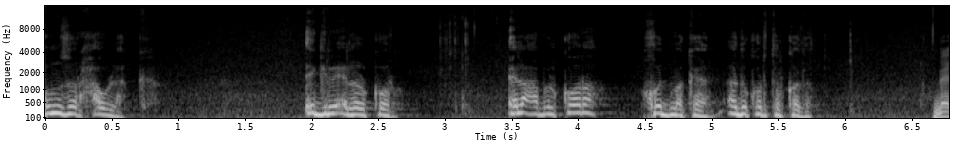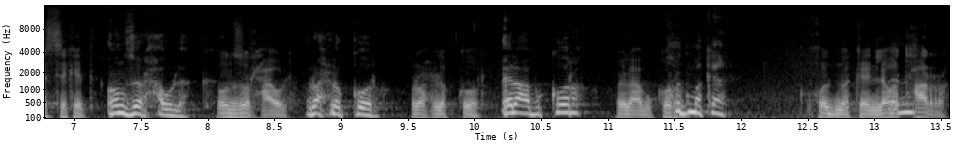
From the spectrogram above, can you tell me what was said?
انظر حولك. اجري إلى الكرة. العب الكرة خد مكان. أدي كرة القدم. بس كده. انظر حولك. انظر حولك. روح للكره روح للكورة. العب الكره العب الكورة. خد مكان. خد مكان. لو اتحرك.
